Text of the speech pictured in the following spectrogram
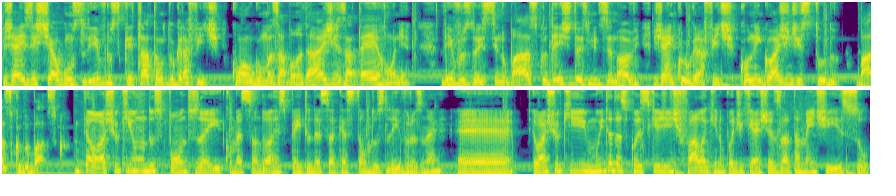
já existem alguns livros que tratam do grafite, com algumas abordagens até errônea. Livros do ensino básico, desde 2019, já incluem grafite com linguagem de estudo, básico do básico. Então, acho que um dos pontos aí, começando a respeito dessa questão dos livros, né? É. Eu acho que muitas das coisas que a gente fala aqui no podcast é exatamente isso,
